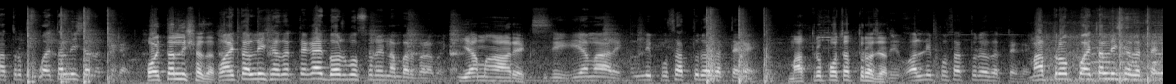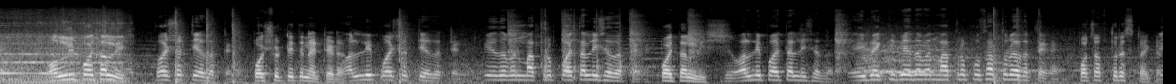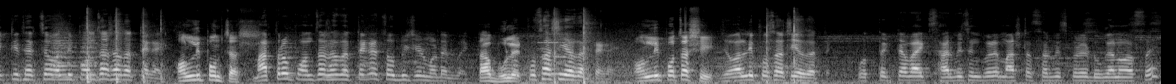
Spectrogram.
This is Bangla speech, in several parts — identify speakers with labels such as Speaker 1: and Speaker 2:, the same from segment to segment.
Speaker 1: মাত্র পঁয়তাল্লিশ হাজার টাকায়
Speaker 2: পঁয়তাল্লিশ হাজার
Speaker 1: পঁয়তাল্লিশ হাজার টাকায় দশ বছরের নাম্বার করা হয়
Speaker 2: ইয়ামাহা এক্স
Speaker 1: জি ইয়ামাহা এক্স অনলি পঁচাত্তর হাজার টাকায়
Speaker 2: মাত্র পঁচাত্তর হাজার
Speaker 1: অনলি পঁচাত্তর হাজার টাকায় মাত্র পঁয়তাল্লিশ হাজার টাকায়
Speaker 2: অনলি পঁয়তাল্লিশ
Speaker 1: পঁয়ষট্টি হাজার টাকা
Speaker 2: পঁয়ষট্টিতে নাইট রাইডার
Speaker 1: অনলি পঁয়ষট্টি হাজার টাকা পেয়ে যাবেন মাত্র পঁয়তাল্লিশ হাজার টাকা পঁয়তাল্লিশ অনলি পঁয়তাল্লিশ হাজার এই বাইকটি পেয়ে যাবেন মাত্র পঁচাত্তর হাজার টাকায়
Speaker 2: পঁচাত্তর টাকা
Speaker 1: একটি থাকছে অনলি পঞ্চাশ হাজার টাকায় অনলি পঞ্চাশ মাত্র পঞ্চাশ হাজার টাকায় চব্বিশের মডেল বাইক তা ভুলে পঁচাশি হাজার টাকায়
Speaker 2: অনলি পঁচাশি
Speaker 1: অনলি পঁচাশি হাজার টাকা প্রত্যেকটা বাইক সার্ভিসিং করে মাস্টার সার্ভিস করে ঢুকানো আছে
